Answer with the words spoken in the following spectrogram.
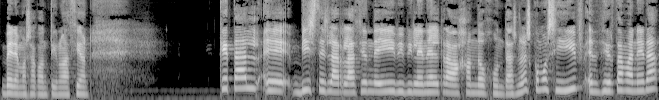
veremos a continuación. ¿Qué tal eh, visteis la relación de Eve y Villeneuve trabajando juntas? ¿No? Es como si Eve, en cierta manera,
